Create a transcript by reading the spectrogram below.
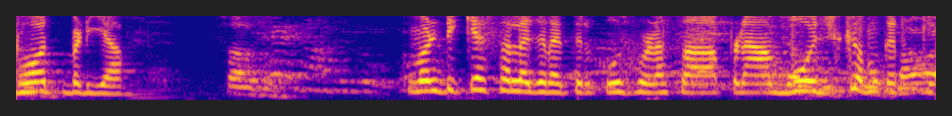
बहुत बढ़िया। चल वंटी कैसा लग रहा है तेरे को? थोड़ा सा अपना बोझ कम करके।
